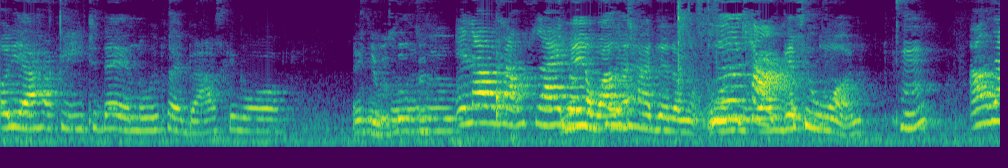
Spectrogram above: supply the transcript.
Oh yeah, I had PE today, and then we played basketball. We did was hula hooping? hoop. And I was outside. Me and on Wyland had it. Two A, times. guess who won? Hmm? I was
